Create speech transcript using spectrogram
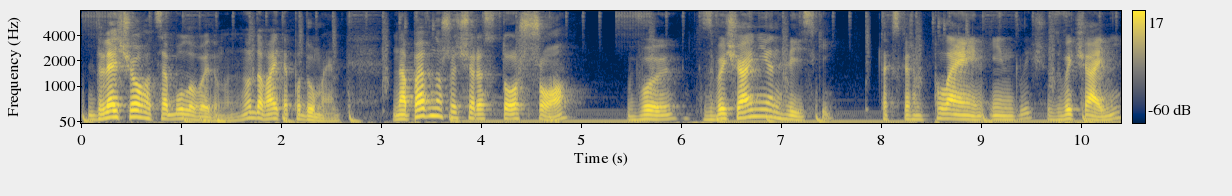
Для чого це було видумано? Ну, давайте подумаємо. Напевно, що через те, що в звичайній англійській, так скажемо, plain English, звичайній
